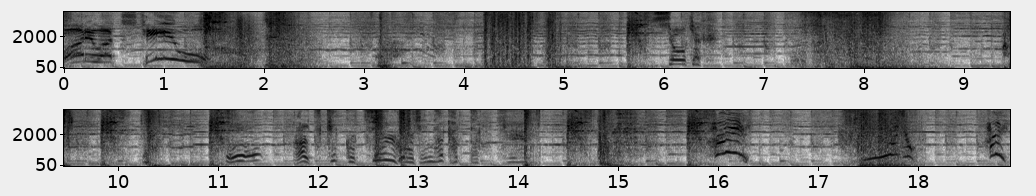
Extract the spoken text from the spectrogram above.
我は地底王。焼却。え？あいつ結構強い方じゃなかったっけ？はい。よいしょ。はい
